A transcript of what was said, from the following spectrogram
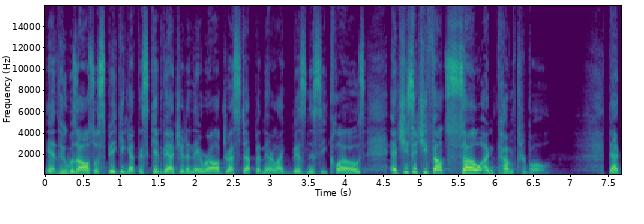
it, who was also speaking at this convention and they were all dressed up in their like businessy clothes. And she said she felt so uncomfortable that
